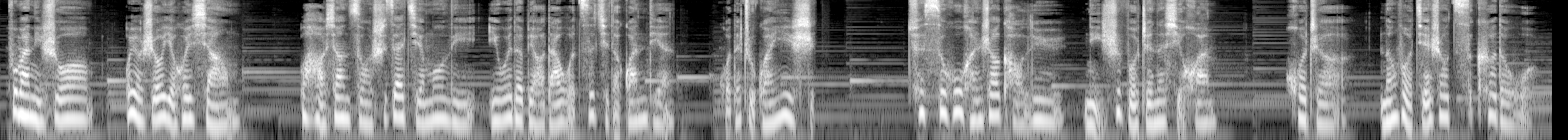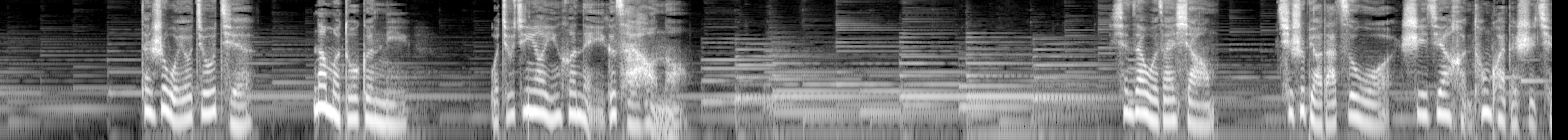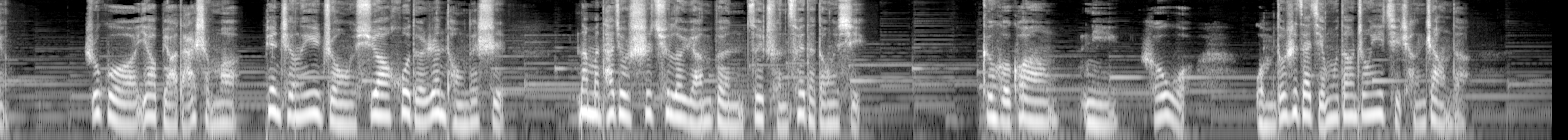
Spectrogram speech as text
不瞒你说，我有时候也会想。我好像总是在节目里一味地表达我自己的观点，我的主观意识，却似乎很少考虑你是否真的喜欢，或者能否接受此刻的我。但是我又纠结，那么多个你，我究竟要迎合哪一个才好呢？现在我在想，其实表达自我是一件很痛快的事情。如果要表达什么变成了一种需要获得认同的事，那么它就失去了原本最纯粹的东西。更何况你和我，我们都是在节目当中一起成长的，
